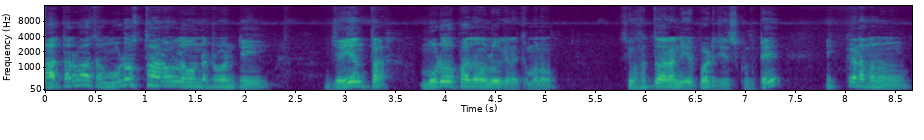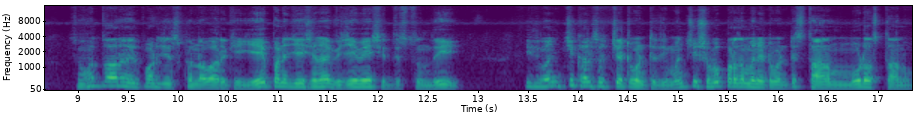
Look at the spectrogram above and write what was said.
ఆ తర్వాత మూడో స్థానంలో ఉన్నటువంటి జయంత మూడో పదంలో గనక మనం సింహద్వారాన్ని ఏర్పాటు చేసుకుంటే ఇక్కడ మనం సింహద్వారం ఏర్పాటు చేసుకున్న వారికి ఏ పని చేసినా విజయమే సిద్ధిస్తుంది. ఇది మంచి కలిసి వచ్చేటువంటిది మంచి శుభప్రదమైనటువంటి స్థానం మూడో స్థానం.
